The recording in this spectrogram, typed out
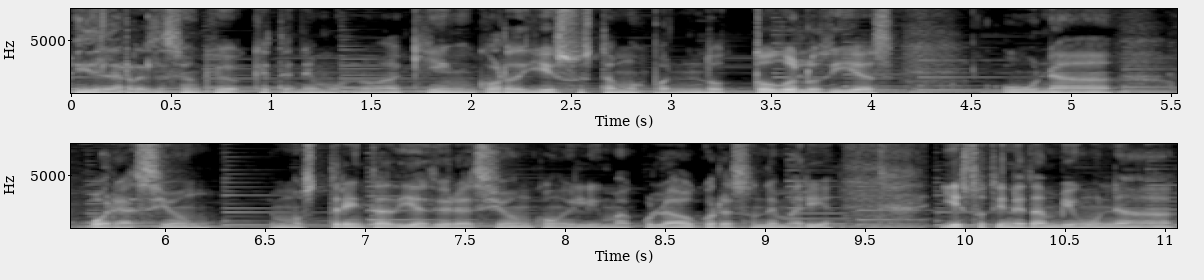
de la relación que, tenemos. ¿no? Aquí en Yesu estamos poniendo todos los días una oración. Hemos 30 días de oración con el Inmaculado Corazón de María. Y esto tiene también una,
